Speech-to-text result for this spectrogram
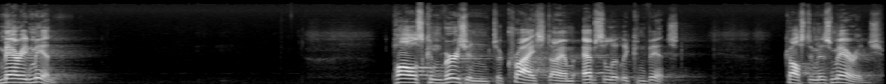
married men. Paul's conversion to Christ, I am absolutely convinced, cost him his marriage.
